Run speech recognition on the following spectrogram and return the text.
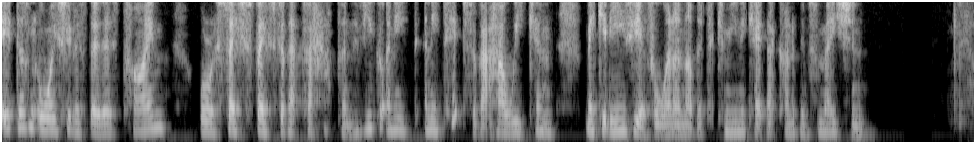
it doesn't always feel as though there's time or a safe space for that to happen. Have you got any any tips about how we can make it easier for one another to communicate that kind of information?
